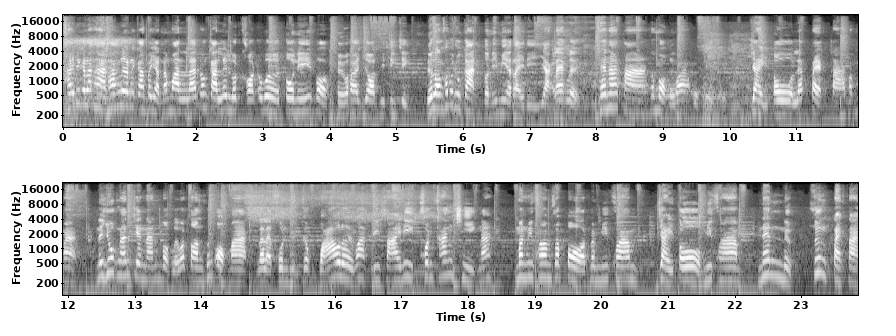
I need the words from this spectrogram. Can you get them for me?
ใครที่กำลังหาทางเลือกในการประหยัดน้ำมัน และต้องการเล่นรถ crossover ตัวนี้บอกเลยว่ายอดฮิตจริง ๆ เดี๋ยวลองเข้ามาดูกันตัวนี้มีอะไรดีอย่างแรกเลย แค่หน้าตาต้องบอกเลยว่าโอ้โหใหญ่โตและแปลกตามากๆ ในยุคนั้นเจนนั้นบอกเลยว่าตอนเพิ่งออกมาหลายๆ คนถึงกับว้าวเลยว่าดีไซน์นี่ค่อนข้างฉีกนะ มันมีความสปอร์ต มันมีความใหญ่โต มีความแน่นหนึบ ซึ่งแตกต่าง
